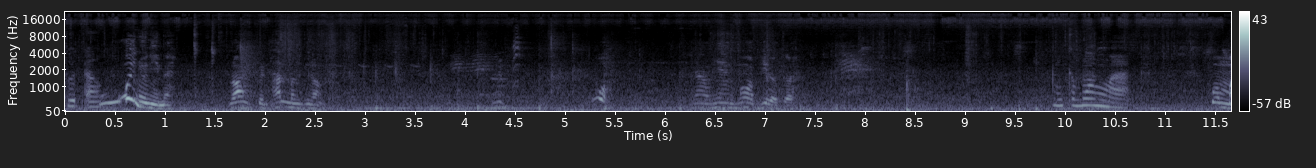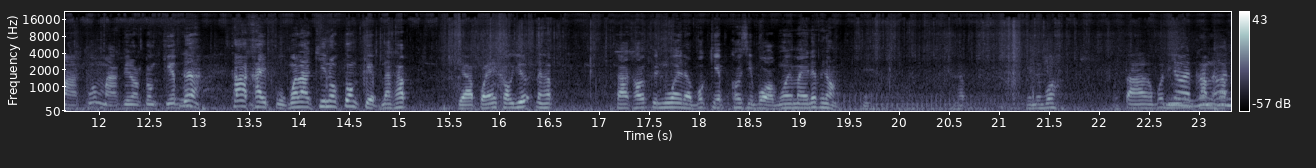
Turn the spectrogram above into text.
ทุดเอาโอ้ยหน่อยนี่ไหมลองเป็นพันมึงพี่น้องอืมโอ้ยาวแห้งพ่อพี่เหลือเกินมันกำลังหมากพวกหมากพวกหมากพี่น้องต้องเก็บเด้อถ้าใครปลูกมะละขี้นกต้องเก็บนะครับ อย่าปล่อยให้เขาเยอะนะครับ ถ้าเขาเป็นหน่วยเราพอเก็บเขาสิบอกหน่วยใหม่ได้อพี่น้องนี่นะครับเห็นไหมบ่ตาเขาพอดียอดมันคำนะคอ่อรับน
